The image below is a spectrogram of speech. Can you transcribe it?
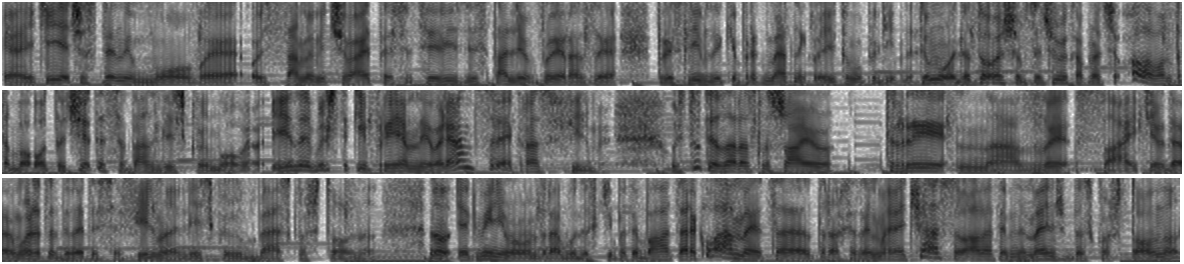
е, які є частини мови, ось саме відчуваєте ось ці різні сталі вирази, прислівники, прикметники і тому подібне. Тому для того, щоб ця чуйка працювала, вам треба оточити себе англійською мовою. І найбільш такий приємний варіант це якраз фільми. Ось тут я зараз лишаю. Три назви сайтів, де ви можете дивитися фільми англійською безкоштовно. Ну, як мінімум, вам треба буде скіпати багато реклами. Це трохи займає часу, але тим не менш безкоштовно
